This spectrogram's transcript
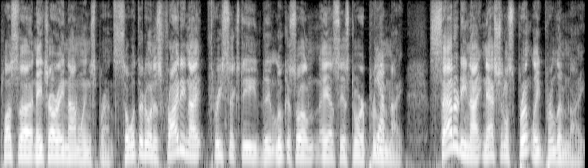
plus uh, an HRA non-wing sprints. So what they're doing is Friday night 360, the Lucas Oil ASCS Tour prelim Yep. night. Saturday night National Sprint League prelim night,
